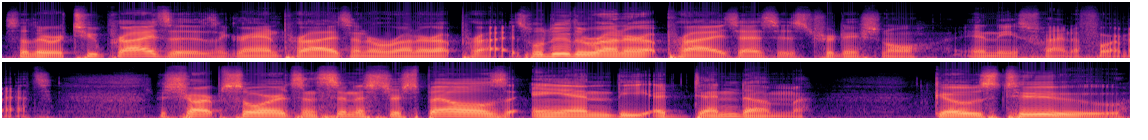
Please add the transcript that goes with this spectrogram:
So there were two prizes, a grand prize and a runner-up prize. We'll do the runner-up prize as is traditional in these kind of formats. The sharp swords and sinister spells and the addendum goes to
